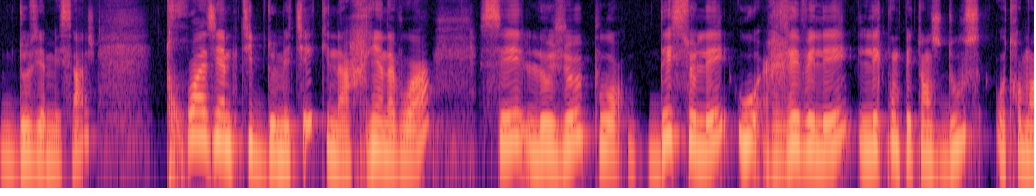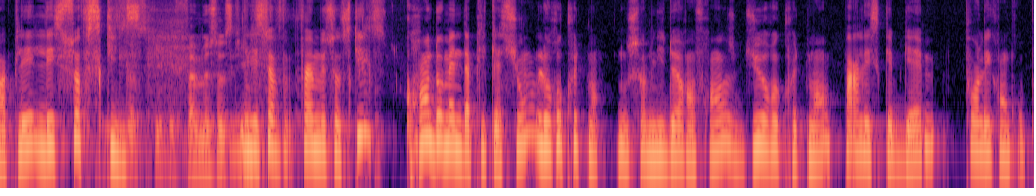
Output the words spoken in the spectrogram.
Deuxième message. Troisième type de métier qui n'a rien à voir, c'est le jeu pour déceler ou révéler les compétences douces, autrement appelées les soft skills. les fameux soft skills. Les fameux soft skills grand domaine d'application, le recrutement. Nous sommes leaders en France du recrutement par l'escape game pour les grands groupes.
